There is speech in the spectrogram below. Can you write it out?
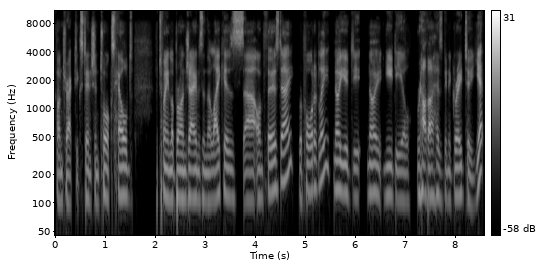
contract extension talks held between LeBron James and the Lakers uh, on Thursday, reportedly. No new, de- no new deal, rather, has been agreed to yet,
